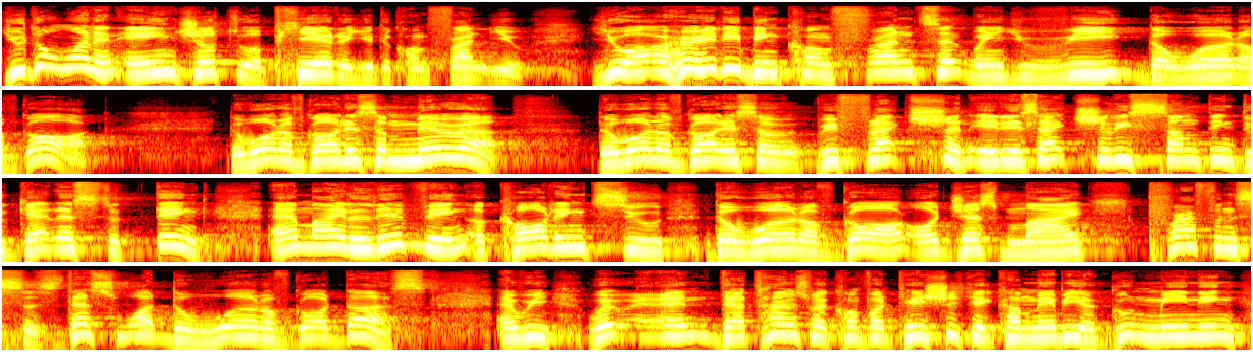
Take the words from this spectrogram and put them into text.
you don't want an angel to appear to you to confront you. You are already being confronted when you read the Word of God. The Word of God is a mirror. The Word of God is a reflection. It is actually something to get us to think Am I living according to the Word of God or just my preferences? That's what the Word of God does. And, we, and there are times where confrontation can come, maybe a good meaning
